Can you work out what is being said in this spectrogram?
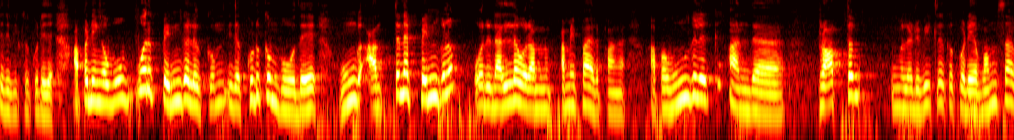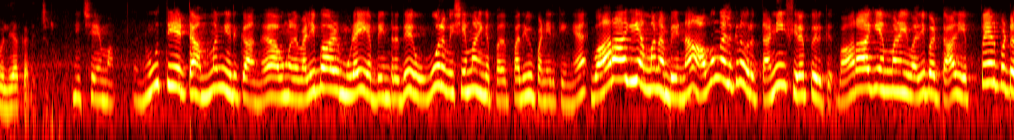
தெரிவிக்கக்கூடியது. அப்போ நீங்கள் ஒவ்வொரு பெண்களுக்கும் இதை கொடுக்கும்போது உங்கள் அத்தனை பெண்களும் ஒரு நல்ல ஒரு அமை அமைப்பாக இருப்பாங்க. அப்போ உங்களுக்கு அந்த பிராப்தம் உங்களோட வீட்டில் இருக்கக்கூடிய வம்சாவளியாக கிடச்சிரும். நிச்சயமா. நூற்றி எட்டு அம்மன் இருக்காங்க. அவங்கள வழிபாடு முறை அப்படின்றது ஒவ்வொரு விஷயமா நீங்கள் ப பதிவு பண்ணியிருக்கீங்க வாராகி அம்மன் அப்படின்னா அவங்களுக்குன்னு ஒரு தனி சிறப்பு இருக்குது வாராகி அம்மனை வழிபட்டால் எப்பேற்பட்ட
